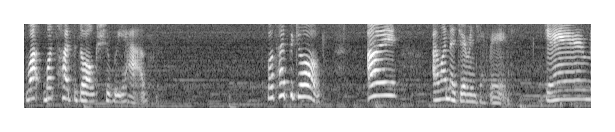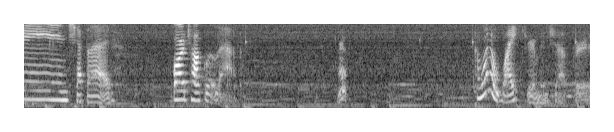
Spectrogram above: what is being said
What, what type of dog should we have? What type of dog? I, I want a German Shepherd. German Shepherd. Or a chocolate lab. I want a white German Shepherd.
